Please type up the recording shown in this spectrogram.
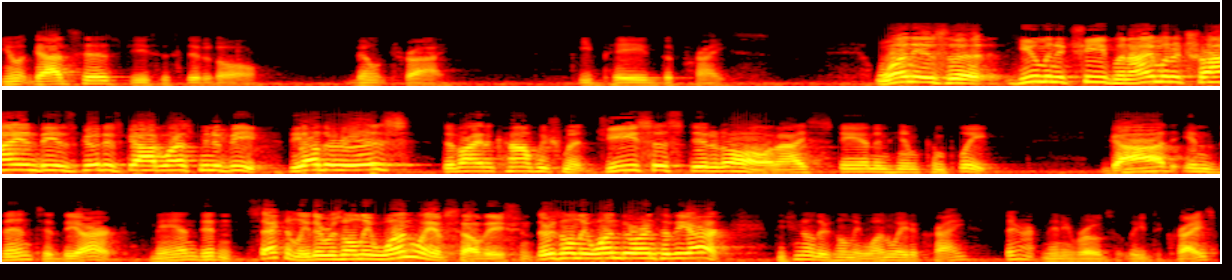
You know what God says? Jesus did it all. Don't try. He paid the price. One is a human achievement. I'm going to try and be as good as God wants me to be. The other is divine accomplishment. Jesus did it all, and I stand in Him complete. God invented the ark. Man didn't. Secondly, there was only one way of salvation. There's only one door into the ark. Did you know there's only one way to Christ? There aren't many roads that lead to Christ.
